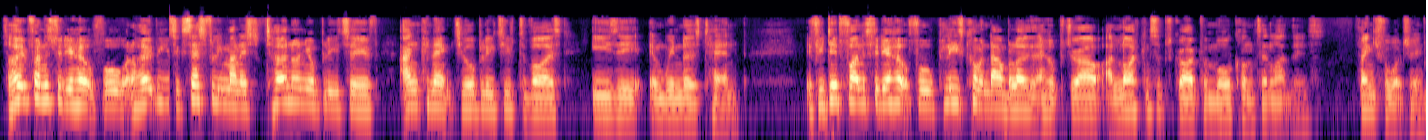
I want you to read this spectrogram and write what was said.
So I hope you found this video helpful and I hope you successfully managed to turn on your Bluetooth and connect your Bluetooth device easy in Windows 10. If you did find this video helpful, please comment down below that it helped you out and like and subscribe for more content like this. Thank you for watching.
